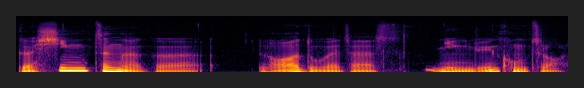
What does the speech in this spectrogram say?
搿新增个搿老大一只人群控制牢了，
